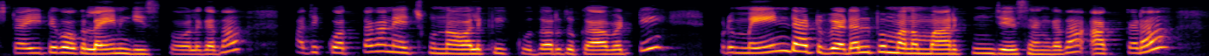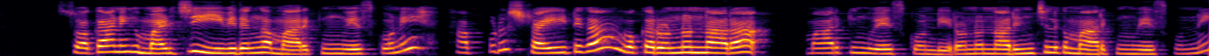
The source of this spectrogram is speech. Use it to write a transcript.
స్ట్రైట్గా ఒక లైన్ గీసుకోవాలి కదా! అది కొత్తగా నేర్చుకున్న వాళ్ళకి కుదరదు కాబట్టి ఇప్పుడు మెయిన్ డాట్ వెడల్పు మనం మార్కింగ్ చేసాం కదా! అక్కడ స్వకానికి మడిచి ఈ విధంగా మార్కింగ్ వేసుకొని అప్పుడు స్ట్రైట్గా ఒక రెండున్నర మార్కింగ్ వేసుకోండి. రెండున్నర ఇంచులకి మార్కింగ్ వేసుకుని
